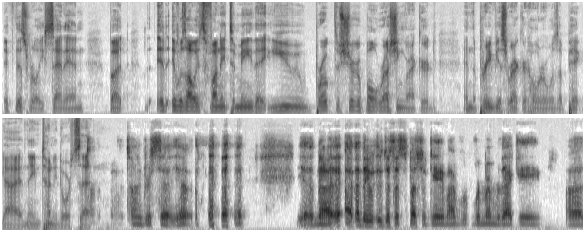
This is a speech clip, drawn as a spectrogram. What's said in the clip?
if this really set in, but it, it was always funny to me that you broke the Sugar Bowl rushing record, and the previous record holder was a Pitt guy named Tony Dorsett. Tony Brissett, yeah. yeah, no, I, I think it was just a special game. I re- remember that game. Uh,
